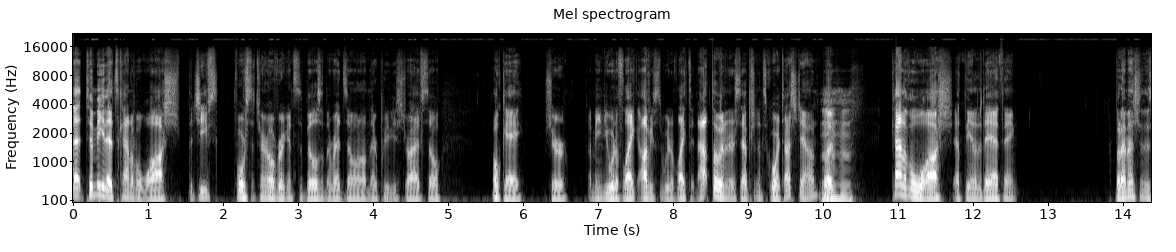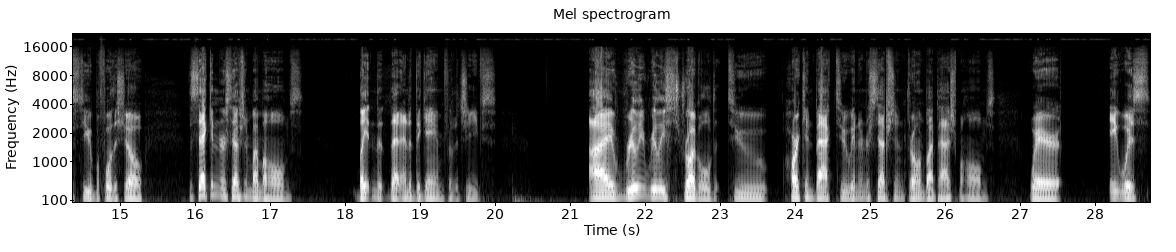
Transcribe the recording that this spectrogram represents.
that to me that's kind of a wash. The Chiefs forced a turnover against the Bills in the red zone on their previous drive, so okay, sure. I mean, you would have liked obviously would have liked to not throw an interception and score a touchdown, but Mhm. kind of a wash at the end of the day, I think. But I mentioned this to you before the show. The second interception by Mahomes, late in the, that ended the game for the Chiefs. I really, really struggled to harken back to an interception thrown by Patrick Mahomes, where it was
